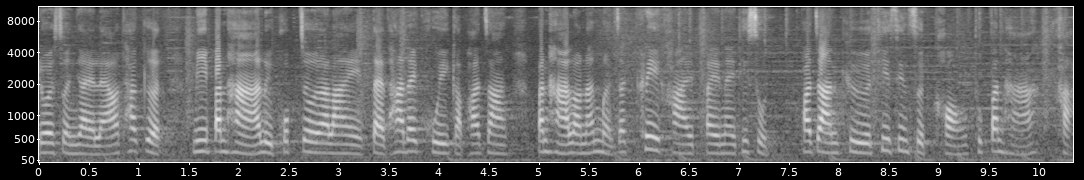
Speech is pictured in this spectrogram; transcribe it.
โดยส่วนใหญ่แล้วถ้าเกิดมีปัญหาหรือพบเจออะไร แต่ถ้าได้คุยกับพระอาจารย์ ปัญหาเหล่านั้นเหมือนจะคลี่คลายไปในที่สุด พระอาจารย์คือที่สิ้นสุดของทุกปัญหาค่ะ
